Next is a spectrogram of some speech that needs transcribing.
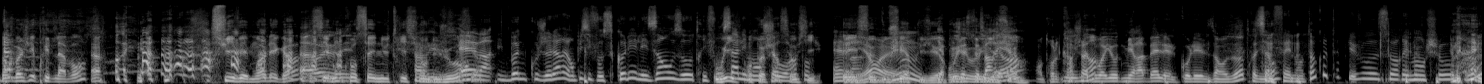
Donc moi j'ai pris de l'avance. Suivez-moi les gars, Ah c'est oui, mon oui. conseil nutrition Ah oui, du jour. Eh ben, une bonne couche de lard et en plus il faut se coller les uns aux autres. Ils font Oui, ça les on peut manchots. faire ça hein, aussi. Eh Et ben, se non, doucher euh, à Il y plusieurs. a plus Oui, geste oui, barrière oui. hein, entre le crachat de noyau de Mirabelle et le coller les uns aux autres. Ça fait longtemps que t'as plus vos soirées manchots. hein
